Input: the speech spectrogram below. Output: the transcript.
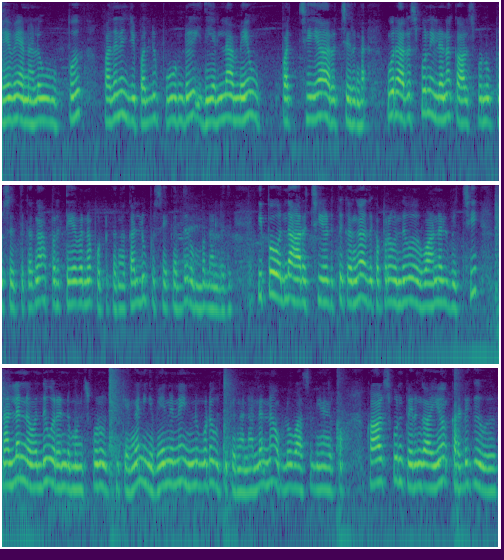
தேவையான அளவு உப்பு பதினஞ்சு பல் பூண்டு இது எல்லாமே உப்- பச்சையாக அரைச்சிருங்க. ஒரு அரை ஸ்பூன் இல்லைன்னா கால் ஸ்பூன் உப்பு சேர்த்துக்கோங்க. அப்புறம் தேவைன்னா போட்டுக்கோங்க. கல் உப்பு சேர்க்கறது ரொம்ப நல்லது. இப்போ வந்து அரைச்சி எடுத்துக்கோங்க. அதுக்கப்புறம் வந்து வானல் வச்சு நல்லெண்ணெய் வந்து ஒரு ரெண்டு மூணு ஸ்பூன் ஊற்றிக்கோங்க நீங்கள் வேணும்னா இன்னும் கூட ஊற்றிக்கோங்க நல்லெண்ணெய் அவ்வளோ வாசனையாக இருக்கும். கால் ஸ்பூன் பெருங்காயம் கடுகு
